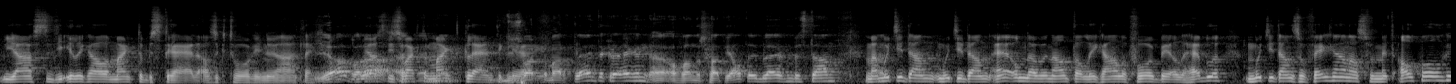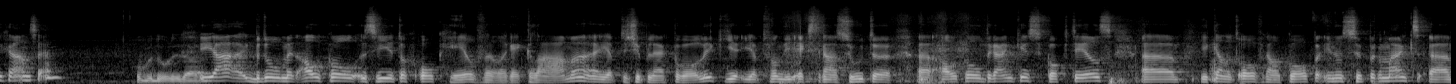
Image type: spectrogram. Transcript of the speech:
juist die illegale markt te bestrijden, als ik het hoor in uw uitleg. Ja, voilà. Juist die zwarte markt klein te krijgen. Die zwarte markt klein te krijgen, eh, of anders gaat die altijd blijven bestaan. Maar moet je dan, moet je dan hè, omdat we een aantal legale voorbeelden hebben, moet je dan zo ver gaan als we met alcohol gegaan zijn? Hoe bedoel je dat? Ja, ik bedoel, met alcohol zie je toch ook heel veel reclame. Je hebt de Jupiler Prolik, je, je hebt van die extra zoete uh, alcoholdrankjes, cocktails. Uh, je kan het overal kopen in een supermarkt. Uh,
